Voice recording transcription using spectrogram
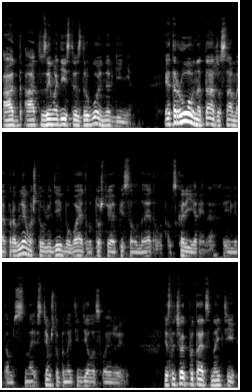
А от, а от взаимодействия с другой энергией нет. Это ровно та же самая проблема, что у людей бывает вот то, что я описывал до этого, там, с карьерой, да, или там с, с тем, чтобы найти дело своей жизни. Если человек пытается найти,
